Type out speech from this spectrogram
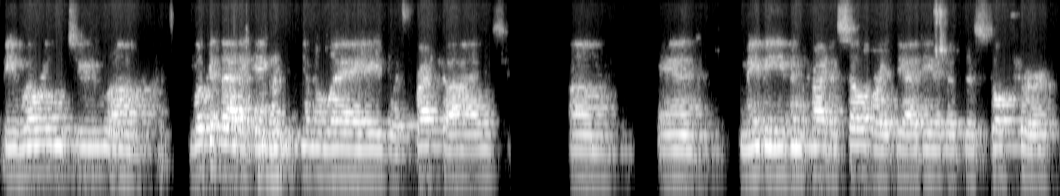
be willing to, um, look at that again in a way with fresh eyes. Um, and maybe even try to celebrate the idea that this sculpture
